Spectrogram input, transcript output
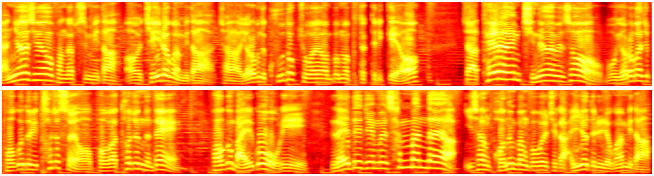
자, 안녕하세요. 반갑습니다. 어, 제이라고 합니다. 자, 여러분들 구독, 좋아요 한 번만 부탁드릴게요. 자, 테라임 진행하면서 뭐 여러 가지 버그들이 터졌어요. 버그가 터졌는데, 버그 말고 우리 레드잼을 3만 다야 이상 버는 방법을 제가 알려드리려고 합니다.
